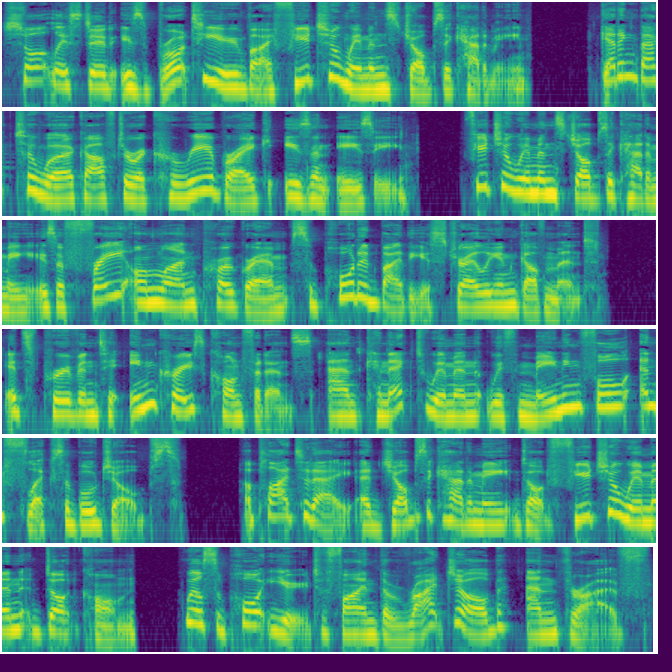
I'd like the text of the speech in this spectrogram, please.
Shortlisted is brought to you by Future Women's Jobs Academy. Getting back to work after a career break isn't easy. Future Women's Jobs Academy is a free online program supported by the Australian Government. It's proven to increase confidence and connect women with meaningful and flexible jobs. Apply today at jobsacademy.futurewomen.com. We'll support you to find the right job and thrive.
